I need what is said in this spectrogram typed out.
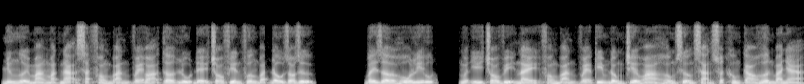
nhưng người mang mặt nạ sắt phòng bán vé họa tợ lụ để cho phiến phương bắt đầu do dự. Bây giờ hollywood nguyện ý cho vị này phòng bán vé kim đồng chia hoa hồng xưởng sản xuất không cao hơn ba nhà.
